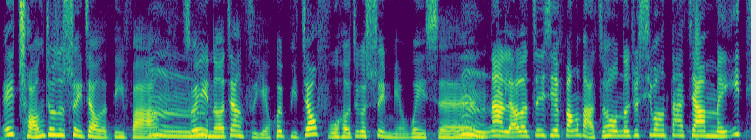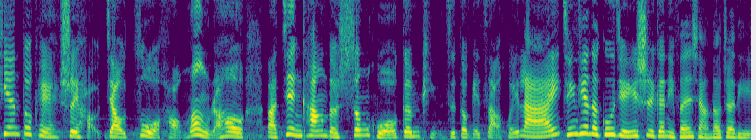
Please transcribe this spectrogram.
哎，床就是睡觉的地方。嗯所以呢，这样子也会比较符合这个睡眠卫生。嗯，那聊了这些方法之后呢，就希望大家每一天都可以睡好觉，做好梦，然后把健康的生活跟品质都给找回来。今天的姑姐仪式跟你分享到这里。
